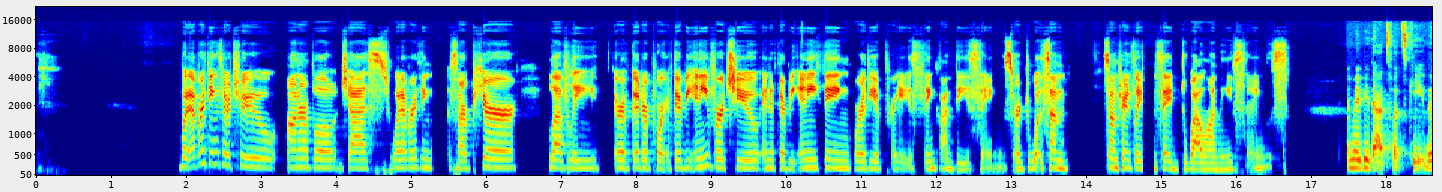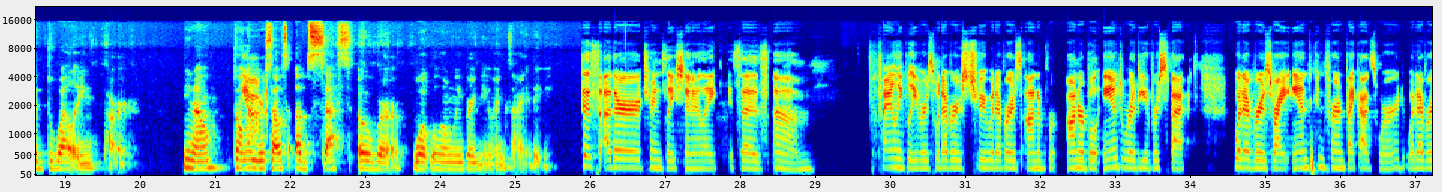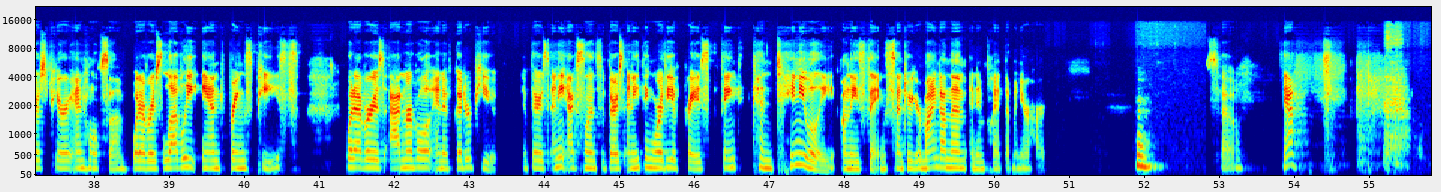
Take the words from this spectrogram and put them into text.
whatever things are true, honorable, just, whatever things are pure, lovely, or of good report. If there be any virtue and if there be anything worthy of praise, think on these things. Or dw- some some translations say dwell on these things. And maybe that's what's key the dwelling part. You know, don't Yeah. let yourself obsess over what will only bring you anxiety. this other translation I like it says um finally believers whatever is true whatever is honor- honorable and worthy of respect whatever is right and confirmed by God's word whatever is pure and wholesome whatever is lovely and brings peace whatever is admirable and of good repute if there's any excellence if there's anything worthy of praise think continually on these things center your mind on them and implant them in your heart Hmm. so yeah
